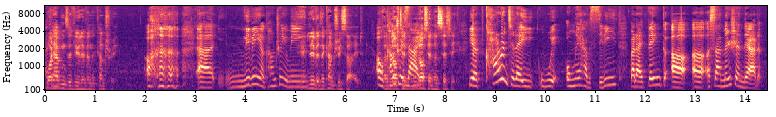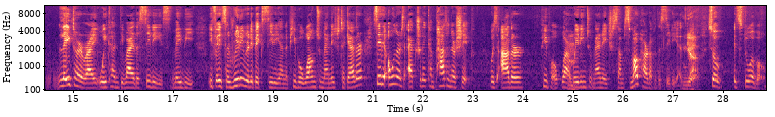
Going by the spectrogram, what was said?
I what happens if you live in the country? uh, living in a country, you mean? You live in the countryside. Oh, and countryside. Not in, not in a city. Yeah, currently we only have cities, but I think uh, uh, as I mentioned that later, right, we can divide the cities. Maybe if it's a really really big city and people want to manage together, city owners actually can partnership with other people who are willing to manage some small part of the city as. Yeah. well. So it's doable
